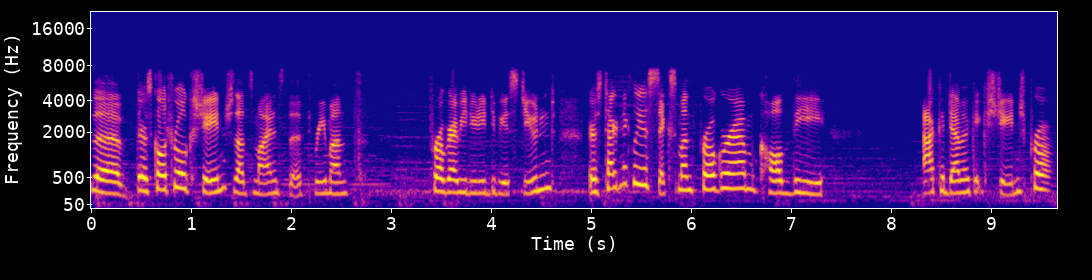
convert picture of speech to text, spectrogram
The there's cultural exchange. That's mine. It's the three month program you do need to be a student. There's technically a six month program called the academic exchange program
